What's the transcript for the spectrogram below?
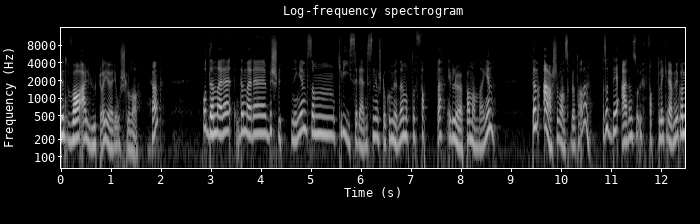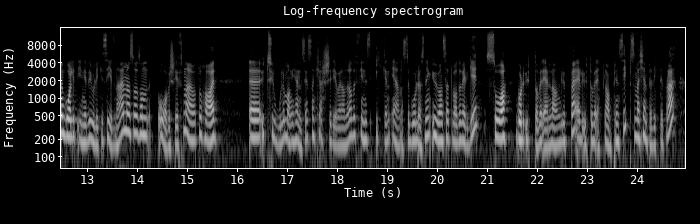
rundt hva er lurt å gjøre i Oslo nå. ikke sant? Og den der, den der beslutningen som kriseledelsen i Oslo kommune måtte fatte i løpet av mandagen, den er så vanskelig å ta, den. Altså, det er en så ufattelig krevende Vi kan jo gå litt inn i de ulike sidene her, men så, sånn, overskriften er jo at du har uh, utrolig mange hensyn som krasjer i hverandre. Og det finnes ikke en eneste god løsning. Uansett hva du velger, så går det utover en eller annen gruppe eller utover et eller annet prinsipp som er kjempeviktig for deg.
